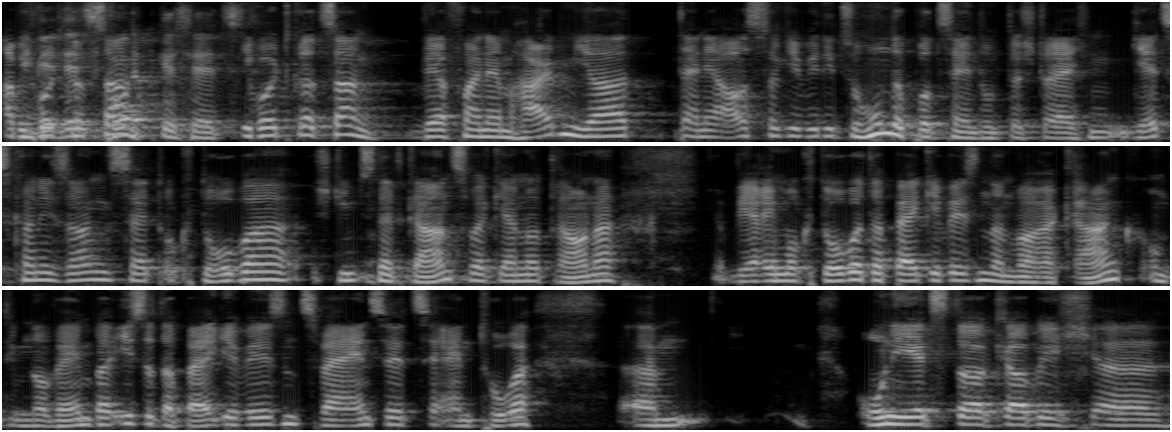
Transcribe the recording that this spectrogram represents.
Aber ich wollte gerade sagen, ich wollte gerade sagen, wer vor einem halben Jahr deine Aussage würde zu 100 Prozent unterstreichen. Jetzt kann ich sagen, seit Oktober stimmt's nicht ganz, weil Gernot Trauner wäre im Oktober dabei gewesen, dann war er krank und im November ist er dabei gewesen, zwei Einsätze, ein Tor. Ähm, ohne jetzt da, glaube ich, äh,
